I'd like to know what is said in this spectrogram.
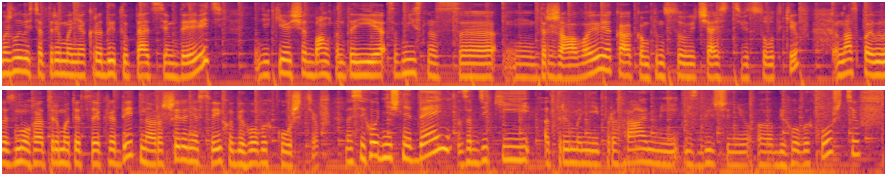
можливість отримання кредиту 579, який Ощадбанк надає совмісно з е, державою, яка компенсує часть відсотків. У нас з'явилася змога отримати цей кредит на розширення своїх обігових коштів. На сьогоднішній день, завдяки отриманій програмі і збільшенню е, обігових коштів,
